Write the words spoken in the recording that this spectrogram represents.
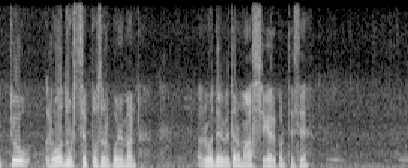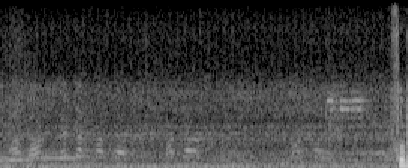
একটু রোদ উঠছে প্রচুর পরিমাণ। রোদের ভিতর মাছ শিকার করতেছে। ছোট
